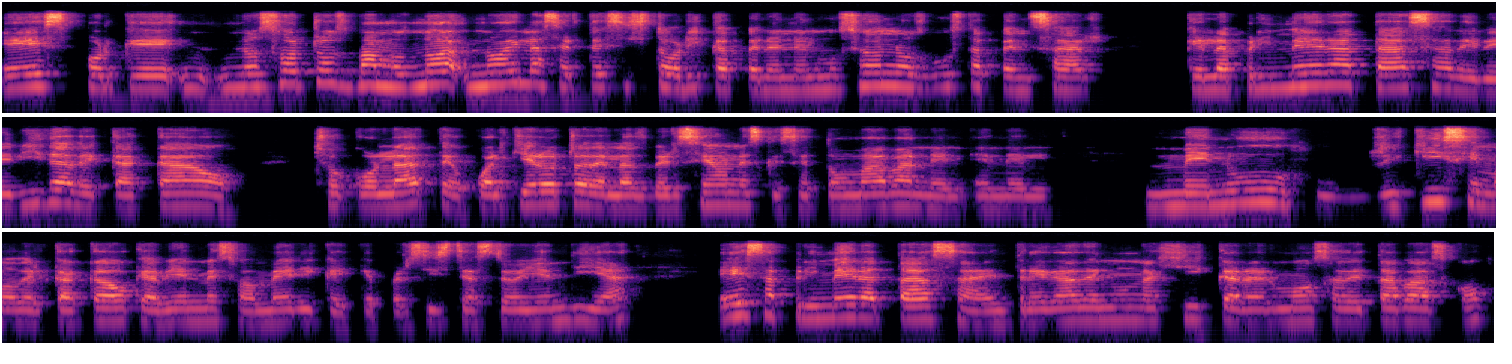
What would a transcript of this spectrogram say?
es porque nosotros, vamos, no, no hay la certeza histórica, pero en el museo nos gusta pensar que la primera taza de bebida de cacao chocolate o cualquier otra de las versiones que se tomaban en, el menú riquísimo del cacao que había en Mesoamérica y que persiste hasta hoy en día, esa primera taza entregada en una jícara hermosa de Tabasco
